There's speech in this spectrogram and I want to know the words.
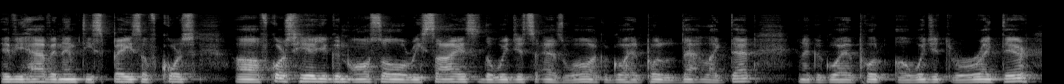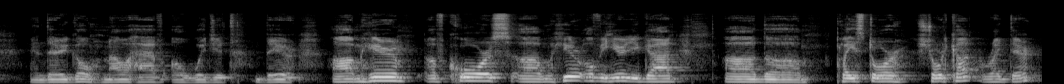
if you have an empty space. Of course, uh, of course, here you can also resize the widgets as well. I could go ahead and put that like that, and I could go ahead and put a widget right there and there you go now I have a widget there um, here of course um, here over here you got uh, the Play Store shortcut right there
